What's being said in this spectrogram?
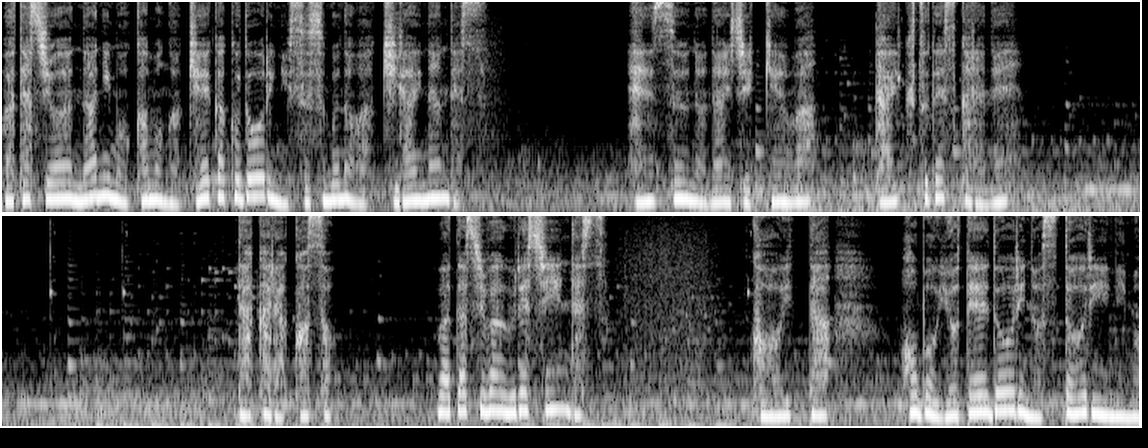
私は何もかもが計画通りに進むのは嫌いなんです。変数のない実験は退屈ですからね。だからこそ私は嬉しいんです。こういったほぼ予定通りのストーリーにも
